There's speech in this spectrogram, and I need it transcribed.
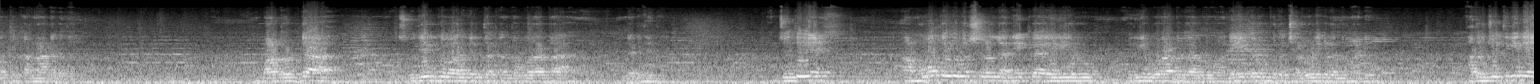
ಮತ್ತು ಕರ್ನಾಟಕದಲ್ಲಿ ಭಾಳ ದೊಡ್ಡ ಸುದೀರ್ಘವಾಗಿರ್ತಕ್ಕಂಥ ಹೋರಾಟ ನಡೆದಿದೆ. ಜೊತೆಗೆ ಆ ಮೂವತ್ತೈದು ವರ್ಷಗಳಲ್ಲಿ ಅನೇಕ ಹಿರಿಯರು, ಹಿರಿಯ ಹೋರಾಟಗಾರರು, ಅನೇಕ ರೂಪದ ಚಳವಳಿಗಳನ್ನು ಮಾಡಿ, ಅದರ ಜೊತೆಗೇನೆ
